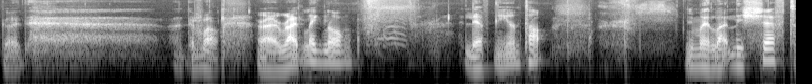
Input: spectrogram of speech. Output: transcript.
Good. Wonderful. All right, right leg long. Left knee on top. You might lightly shift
